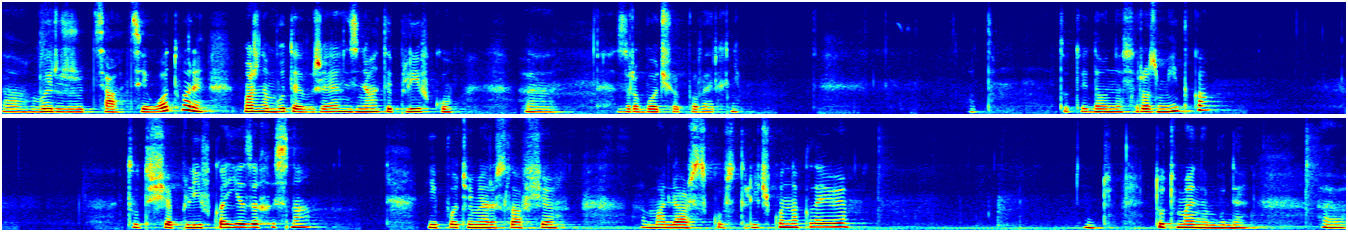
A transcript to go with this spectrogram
виріжуться ці отвори, можна буде вже зняти плівку е, з робочої поверхні. От. Тут йде у нас розмітка. Тут ще плівка є захисна. І потім Ярослав ще малярську стрічку наклеює. Тут в мене буде е,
